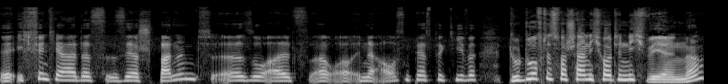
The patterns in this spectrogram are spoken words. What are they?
Äh, ich finde ja das sehr spannend, äh, so als äh, in der Außenperspektive. Du durftest wahrscheinlich heute nicht wählen, ne?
